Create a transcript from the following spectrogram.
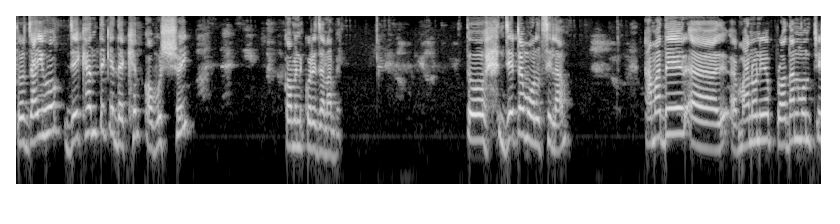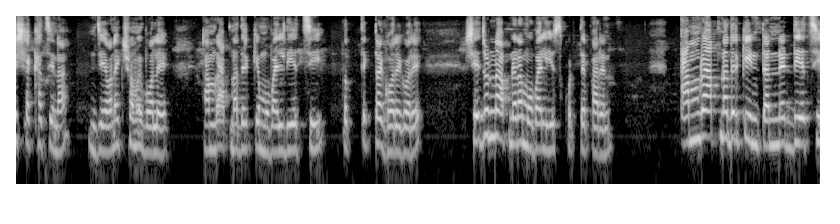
তো যাই হোক, যেখান থেকে দেখেন অবশ্যই কমেন্ট করে জানাবেন। তো যেটা বলছিলাম, আমাদের মাননীয় প্রধানমন্ত্রী শেখ হাসিনা যে অনেক সময় বলে, আমরা আপনাদেরকে মোবাইল দিয়েছি প্রত্যেকটা ঘরে ঘরে, সেজন্য আপনারা মোবাইল ইউজ করতে পারেন। আমরা আপনাদেরকে ইন্টারনেট দিয়েছি,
